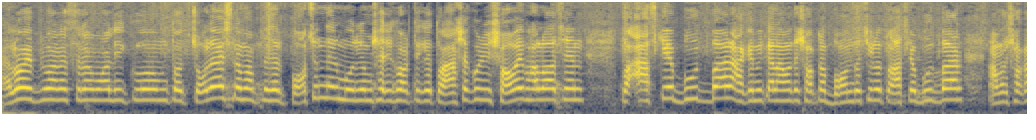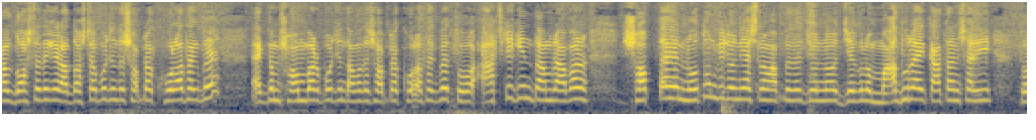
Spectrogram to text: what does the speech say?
হ্যালো এভরিওয়ান আসসালামু আলাইকুম তো চলে আসলাম আপনাদের পছন্দের মরিয়ম শাড়ি ঘর থেকে। তো আশা করি সবাই ভালো আছেন। তো আজকে বুধবার, আগামীকাল আমাদের সবটা বন্ধ ছিল। তো আজকে বুধবার আমাদের সকাল দশটা থেকে রাত দশটা পর্যন্ত সবটা খোলা থাকবে। একদম সোমবার পর্যন্ত আমাদের সবটা খোলা থাকবে। তো আজকে কিন্তু আমরা আবার সপ্তাহের নতুন ভিডিও নিয়ে আসলাম আপনাদের জন্য, যেগুলো মাধুরাই কাতান শাড়ি। তো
